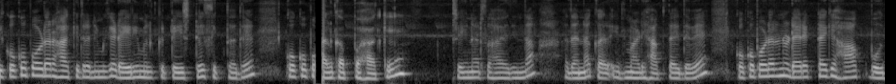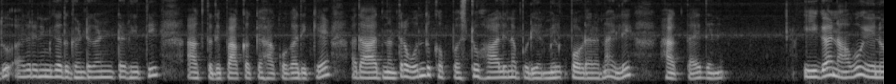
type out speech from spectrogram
ಈ ಕೋಕೋ ಪೌಡರ್ ಹಾಕಿದರೆ ನಿಮಗೆ ಡೈರಿ ಮಿಲ್ಕ್ ಟೇಸ್ಟೇ ಸಿಗ್ತದೆ. ಕೋಕೋ ಪೌಡರ್ ಕಪ್ ಹಾಕಿ ಸ್ಟ್ರೈನರ್ ಸಹಾಯದಿಂದ ಅದನ್ನು ಕ, ಇದು ಮಾಡಿ ಹಾಕ್ತಾ ಇದ್ದೇವೆ. ಕೋಕೋ ಪೌಡರನ್ನು ಡೈರೆಕ್ಟಾಗಿ ಹಾಕ್ಬೋದು, ಆದರೆ ನಿಮಗೆ ಅದು ಗಂಟು ಗಂಟು ರೀತಿ ಆಗ್ತದೆ ಪಾಕಕ್ಕೆ ಹಾಕುವಾಗ. ಅದಕ್ಕೆ ಅದಾದ ನಂತರ ಒಂದು ಕಪ್ಪಷ್ಟು ಹಾಲಿನ ಪುಡಿಯನ್ನು ಮಿಲ್ಕ್ ಪೌಡರನ್ನು ಇಲ್ಲಿ ಹಾಕ್ತಾ ಇದ್ದೇನೆ. ಈಗ ನಾವು ಏನು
